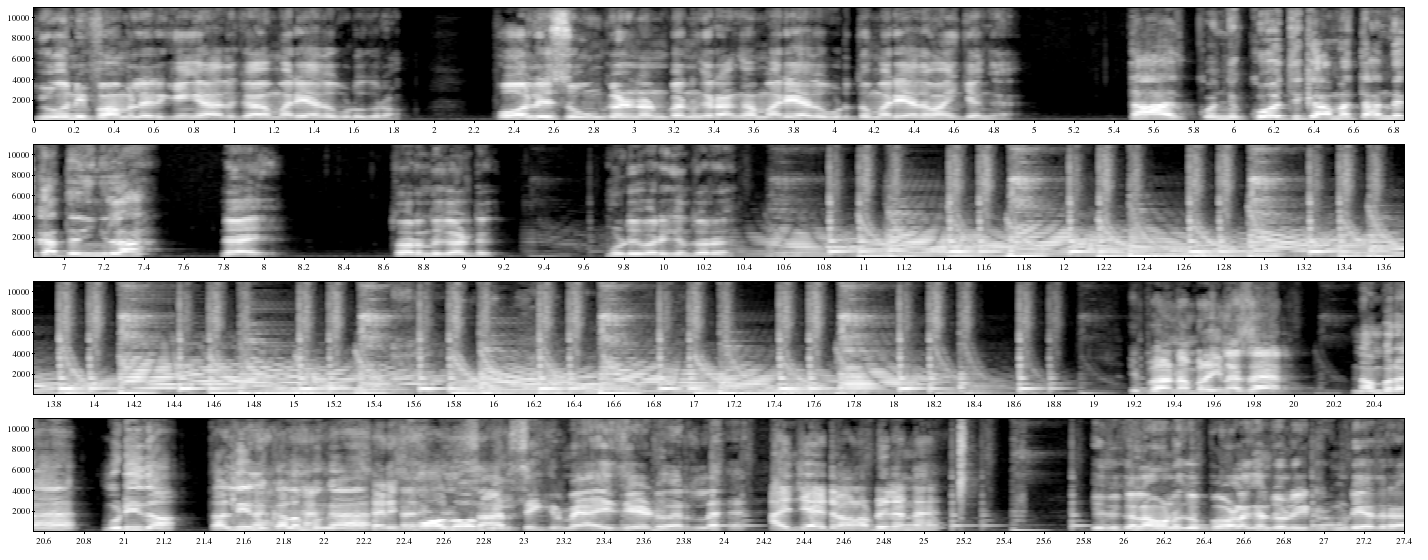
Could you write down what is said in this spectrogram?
யூனிஃபார்ம்ல இருக்கீங்க அதுக்காக மரியாதை கொடுக்குறோம். போலீஸ் உங்கள் நண்பனுங்கிறாங்க மரியாதை கொடுத்து மரியாதை வாங்கிக்கோங்க. தா கொஞ்சம் கோச்சிக்காம தந்து கத்துறீங்களா டேய் திறந்து காட்டு. முடி வரைக்கும் துற. இப்ப நம்புறீங்களா சார்? நம்புறேன். முடிதான். தள்ளி கிளம்புங்க. சரி, சரி. ஃபாலோ சார் சீக்கிரமே ஐஜி ஆயிடு வரல ஐஜி ஆயிட்டு அப்படின்னு என்ன? இதுக்கெல்லாம் உனக்கு இப்போ வழக்கம் சொல்லிட்டு இருக்க முடியாதுடா.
